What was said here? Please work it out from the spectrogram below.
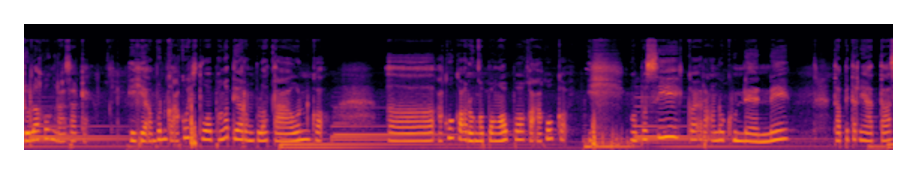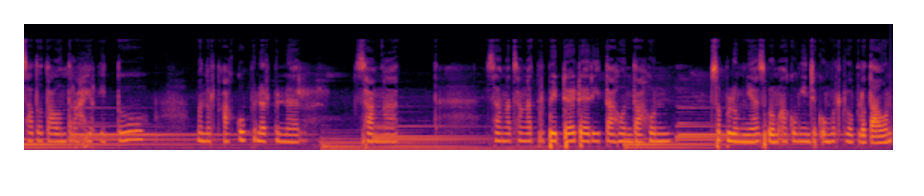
Dulu aku ngerasa kayak hihi ampun kok aku tua banget ya orang puluh tahun kok uh, aku kok orang ngopo-ngopo kok aku kok ih ngopo sih kayak rano gunane? Tapi ternyata satu tahun terakhir itu menurut aku benar-benar sangat sangat-sangat berbeda dari tahun-tahun sebelumnya sebelum aku nginjek umur 20 tahun.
